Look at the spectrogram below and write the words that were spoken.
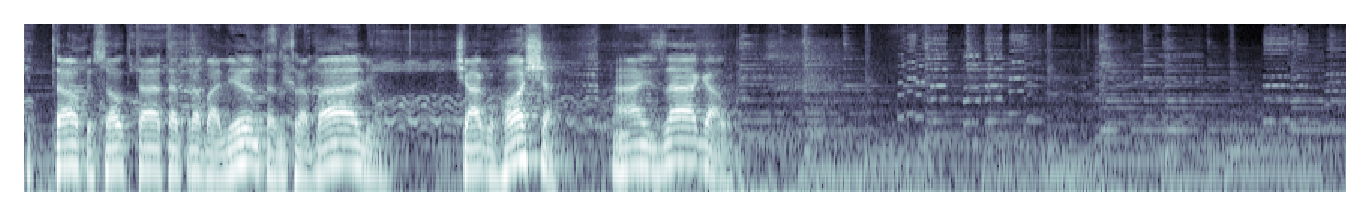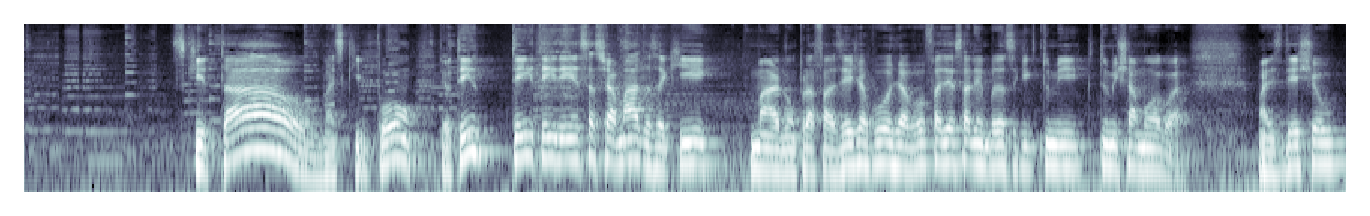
Que tal, pessoal que tá, tá trabalhando, tá no trabalho? Tiago Rocha. Ah, Zagalo. Que tal? Mas que bom. Eu tenho, tenho, tenho essas chamadas aqui, Marlon, para fazer. Já vou, já vou fazer essa lembrança aqui que tu me, que tu me chamou agora. Mas deixa eu,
